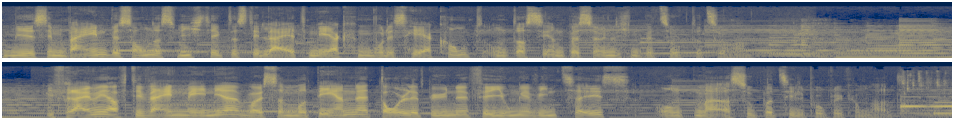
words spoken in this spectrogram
Mir ist im Wein besonders wichtig, dass die Leute merken, wo das herkommt und dass sie einen persönlichen Bezug dazu haben. Ich freue mich auf die Weinmania, weil es eine moderne, tolle Bühne für junge Winzer ist und man ein super Zielpublikum hat.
